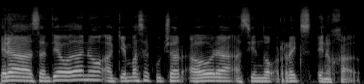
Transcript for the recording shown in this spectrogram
Era Santiago Dano, a quien vas a escuchar ahora haciendo Rex enojado.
